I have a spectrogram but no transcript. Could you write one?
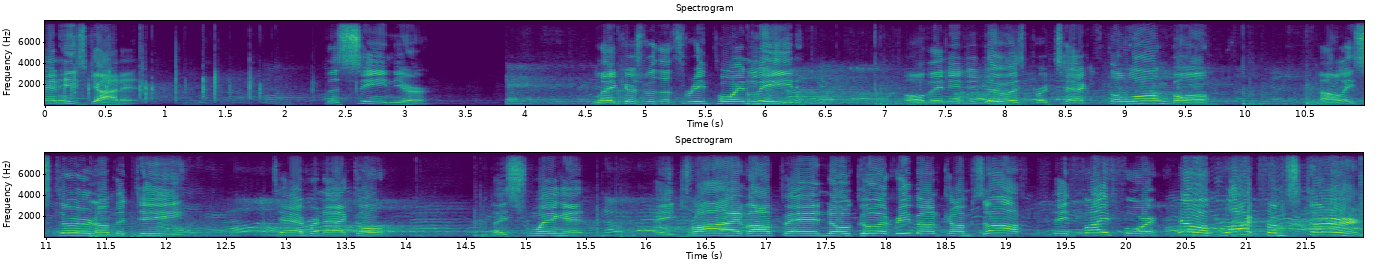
and he's got it. The senior. Lakers with a three point lead. All they need to do is protect the long ball. Ollie Stern on the D. Tabernacle. They swing it. They drive up and no good. Rebound comes off. They fight for it. Now a block from Stern.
